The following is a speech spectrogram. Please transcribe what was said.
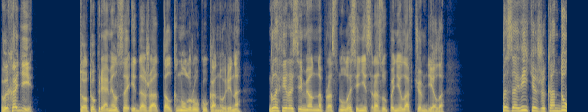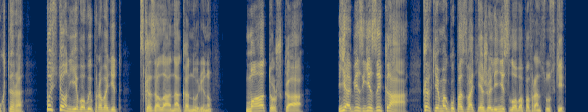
Выходи!» Тот упрямился и даже оттолкнул руку Конурина. Глафира Семенна проснулась и не сразу поняла, в чем дело. «Позовите же кондуктора! Пусть он его выпроводит!» — сказала она Конурину. «Матушка, я без языка! Как я могу позвать, ежели ни слова по-французски?»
